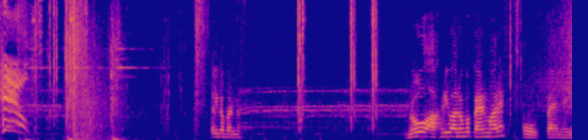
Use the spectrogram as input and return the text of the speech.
Killed. चल कबर में ब्रो आखिरी वालों को पैन मारे। ओ पैन है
